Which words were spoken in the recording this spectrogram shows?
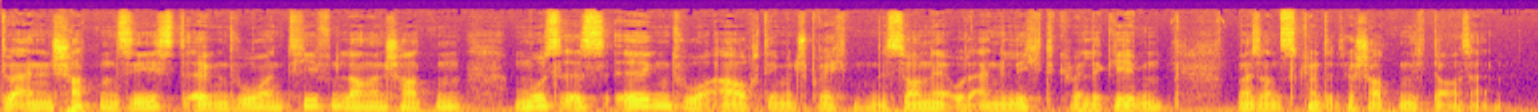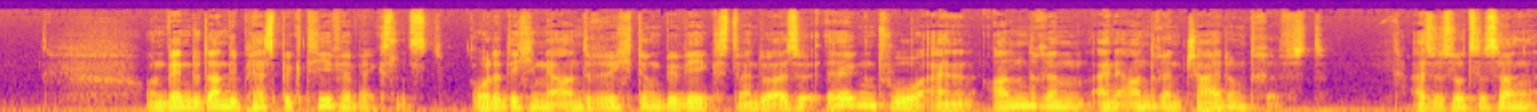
du einen Schatten siehst, irgendwo einen tiefen, langen Schatten, muss es irgendwo auch dementsprechend eine Sonne oder eine Lichtquelle geben, weil sonst könnte der Schatten nicht da sein. Und wenn du dann die Perspektive wechselst oder dich in eine andere Richtung bewegst, wenn du also irgendwo einen anderen, eine andere Entscheidung triffst, also sozusagen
